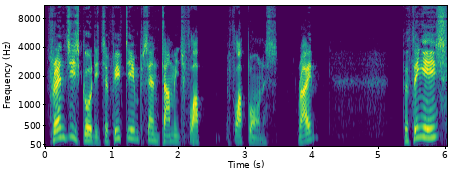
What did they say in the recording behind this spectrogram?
Frenzy is good. It's a 15% damage flat flat bonus, right? The thing is,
